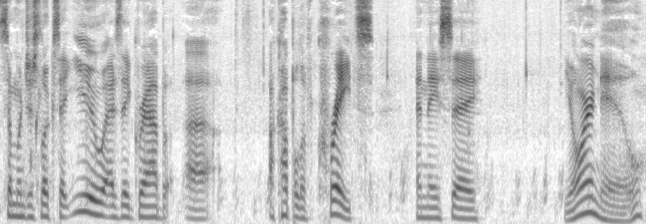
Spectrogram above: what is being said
someone just looks at you as they grab uh, a couple of crates and they say you're new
